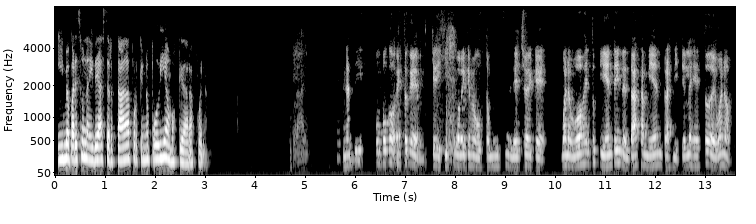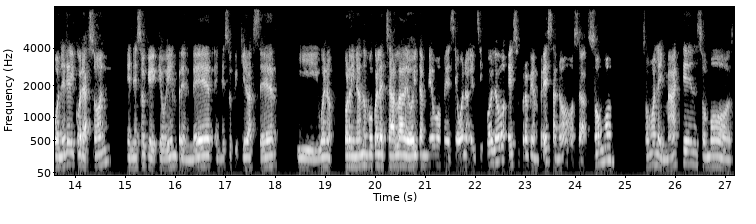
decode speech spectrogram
y me parece una idea acertada porque no podíamos quedar afuera. Nati, un poco esto que, dijiste hoy que me gustó mucho, el hecho de que, bueno, vos en tu cliente intentás también transmitirles esto de, bueno, poner el corazón en eso que, voy a emprender, en eso que quiero hacer y, bueno, coordinando un poco la charla de hoy también vos me decía, bueno, el psicólogo es su propia empresa, ¿no? O sea, somos somos la imagen, somos,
